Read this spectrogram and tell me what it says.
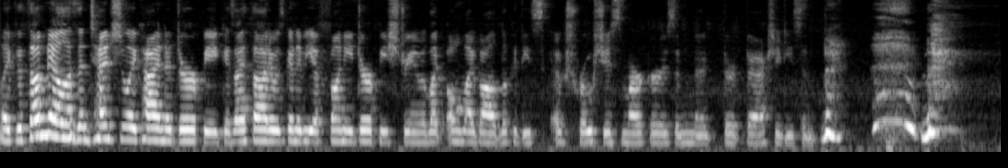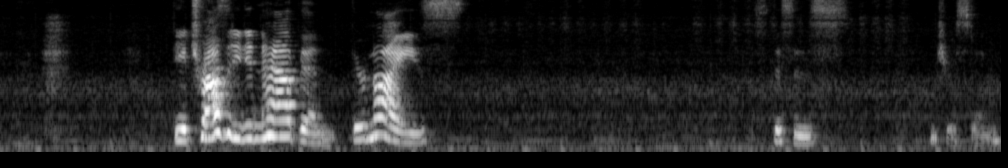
like the thumbnail is intentionally kind of derpy because I thought it was going to be a funny derpy stream of like, oh my god, look at these atrocious markers and they're, they're, they're actually decent. The atrocity didn't happen. They're nice. This is interesting.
